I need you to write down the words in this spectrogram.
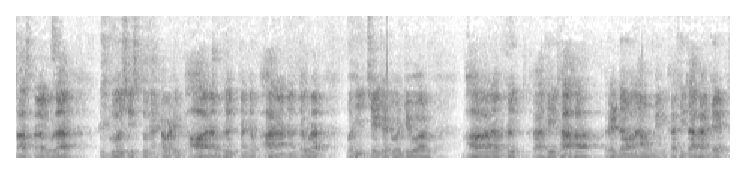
శాస్త్రాలు కూడా ఉద్ఘోషిస్తున్నాయి. కాబట్టి భారభృత్ అంటే భారాన్ని అంతా కూడా వహించేటటువంటి వాడు. భారభృత్ కథిత రెండవ నామం ఇది. కథిత అంటే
